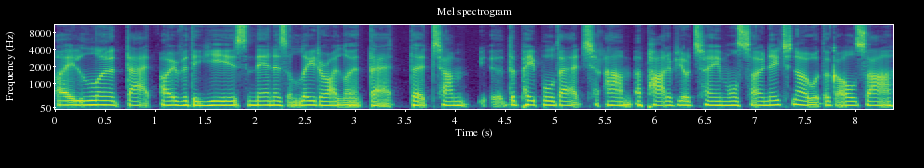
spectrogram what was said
I learnt that over the years, and then as a leader, I learnt that that um, the people that um, are part of your team also need to know what the goals are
